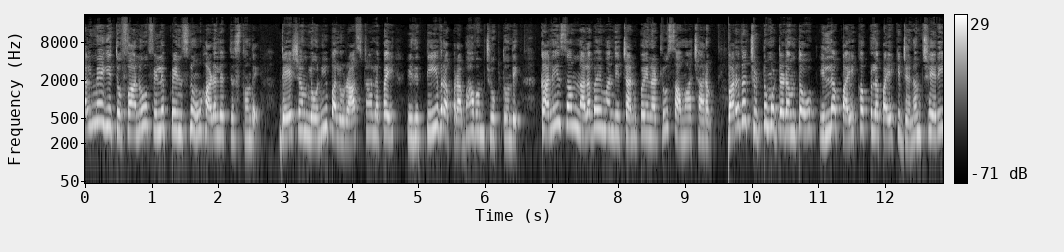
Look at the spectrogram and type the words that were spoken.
కల్మేగి తుఫాను ఫిలిప్పీన్స్ను హడలెత్తిస్తుంది. దేశంలోని పలు రాష్ట్రాలపై ఇది తీవ్ర ప్రభావం చూపుతుంది. కనీసం నలభై మంది చనిపోయినట్లు సమాచారం. వరద చుట్టుముట్టడంతో ఇళ్ళ పైకప్పుల పైకి జనం చేరి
